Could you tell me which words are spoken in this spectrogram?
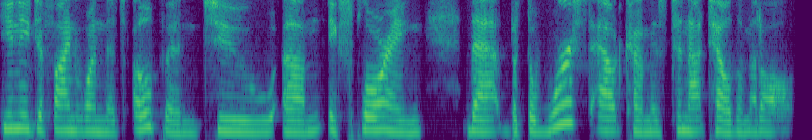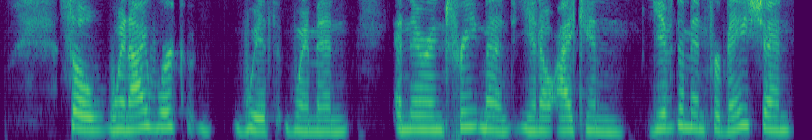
You need to find one that's open to um, exploring that. But the worst outcome is to not tell them at all. So when I work with women and they're in treatment, you know, I can give them information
